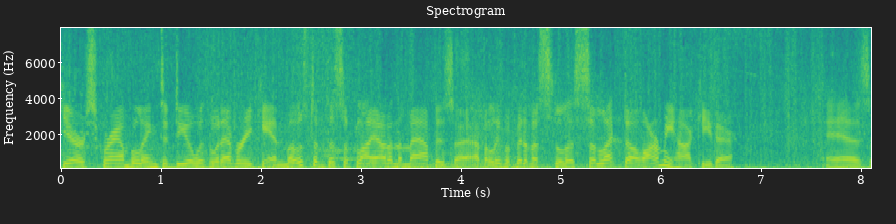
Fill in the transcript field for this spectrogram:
Cure scrambling to deal with whatever he can. Most of the supply out on the map is, I believe, a bit of a select all army hockey there. As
